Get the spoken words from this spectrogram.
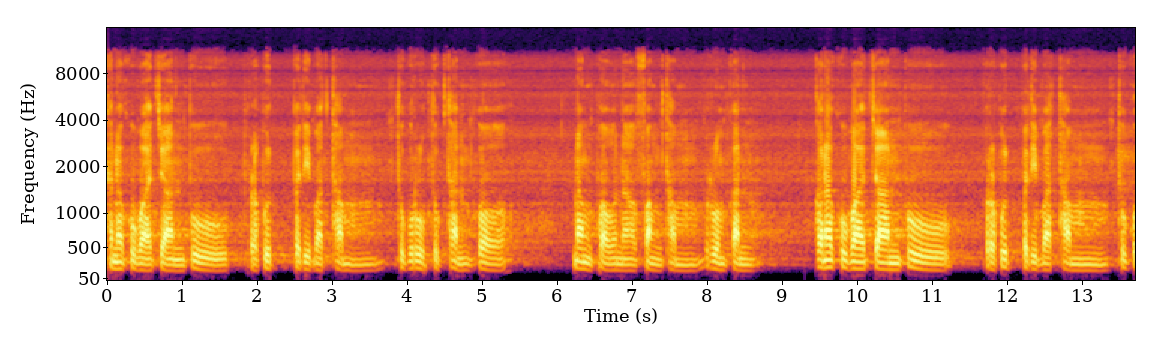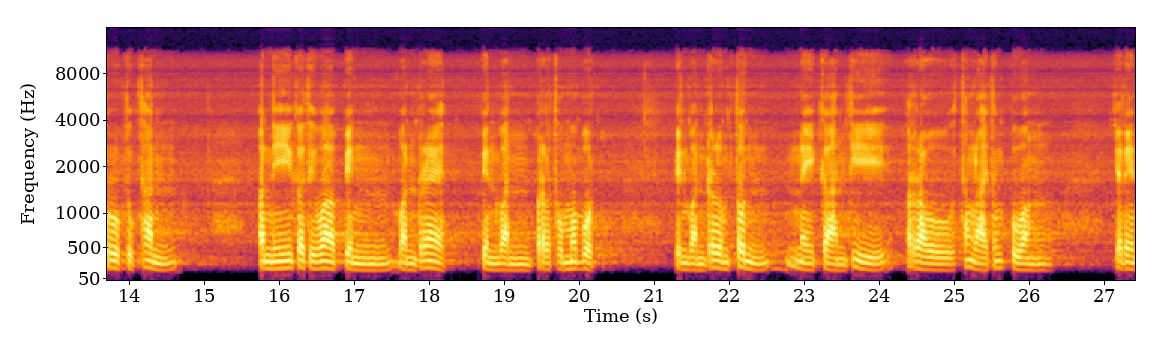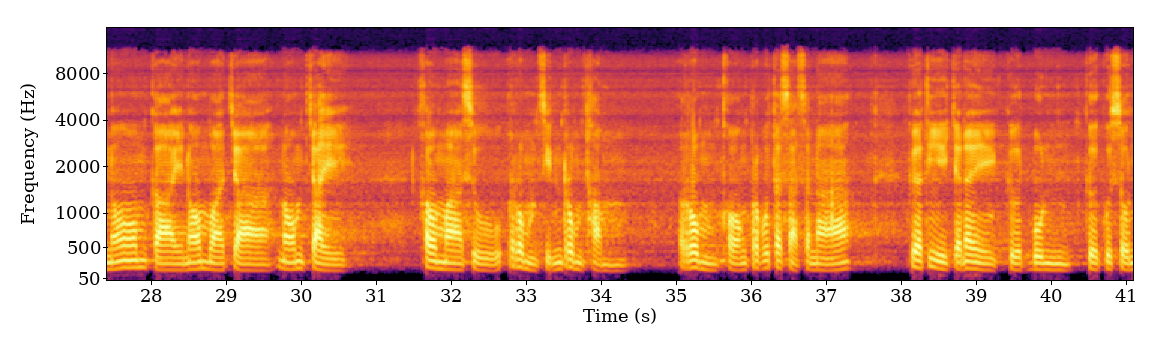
คณะครูบาอาจารย์ผู้ประพฤติปฏิบัติธรรม ทุกรูปทุกท่านก็นั่งภาวนาฟังธรรมรวมกัน คณะครูบาอาจารย์ผู้ประพฤติปฏิบัติธรรม ทุกรูปทุกท่าน วันนี้ก็ถือว่าเป็นวันแรกเป็นวันประถมบท เป็นวันเริ่มต้นในการที่เราทั้งหลายทั้งปวง จะได้น้อมกายน้อมวาจา น้อมใจ เข้ามาสู่ร่มศีลร่มธรรม ร่มของพระพุทธศาสนา เพื่อที่จะได้เกิดบุญ เกิดกุศล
